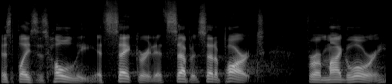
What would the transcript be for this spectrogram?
This place is holy, it's sacred, it's set apart for my glory.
